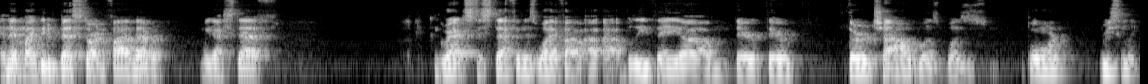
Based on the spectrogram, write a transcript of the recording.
And it might be the best starting five ever. We got Steph. Congrats to Steph and his wife. I, I, I believe they um, their their third child was was born recently.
